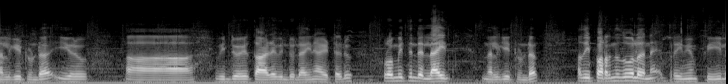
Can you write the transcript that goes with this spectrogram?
നൽകിയിട്ടുണ്ട്. ഈ ഒരു വിൻഡോയിൽ താഴെ വിൻഡോ ലൈനായിട്ട് ഒരു ക്രോമിത്തിന്റെ ലൈൻ നൽകിയിട്ടുണ്ട്. അത് ഈ പറഞ്ഞതുപോലെ തന്നെ പ്രീമിയം ഫീൽ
